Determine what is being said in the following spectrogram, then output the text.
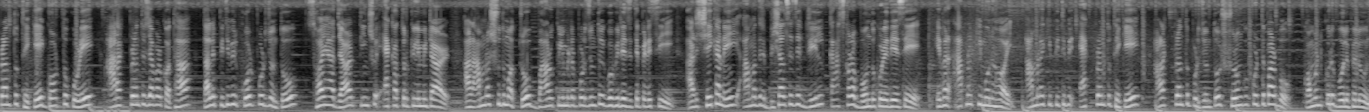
প্রান্ত থেকে গর্ত করে আর এক প্রান্তে যাবার কথা, তাহলে পৃথিবীর কোর পর্যন্ত ছয় হাজার তিনশো একাত্তর কিলোমিটার। আর আমরা শুধুমাত্র বারো কিলোমিটার পর্যন্তই গভীরে যেতে পেরেছি। আর সেখানেই আমাদের বিশাল সাইজের ড্রিল কাজ করা বন্ধ করে দিয়েছে। এবার আপনার কি মনে হয়, আমরা কি পৃথিবীর এক প্রান্ত থেকে আর এক প্রান্ত পর্যন্ত সুরঙ্গ করতে পারব? কমেন্ট করে বলে ফেলুন।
